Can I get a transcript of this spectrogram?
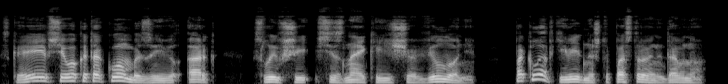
«Скорее всего, катакомбы», — заявил Арк, слывший всезнайкой еще в Виллоне. «Покладки видно, что построены давно».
